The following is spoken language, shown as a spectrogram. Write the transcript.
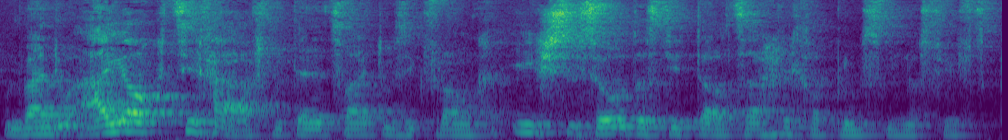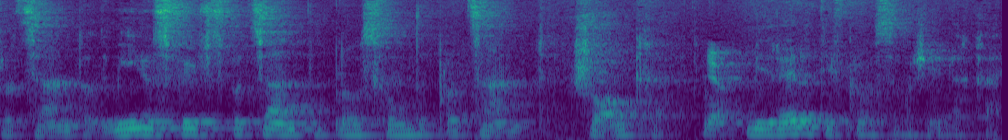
Und wenn du eine Aktie kaufst mit diesen 2000 Franken, ist es so, dass die tatsächlich plus minus 50% oder minus 50% und plus 100% schwanken. Ja. Mit relativ großer Wahrscheinlichkeit.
